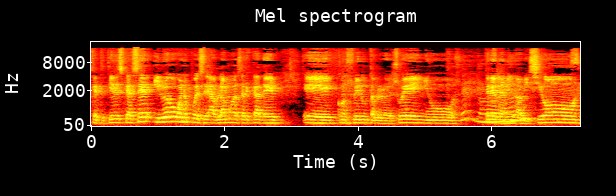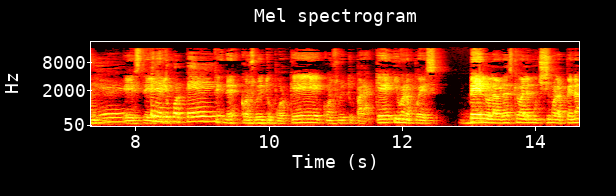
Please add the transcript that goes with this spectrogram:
que te tienes que hacer. Y luego, bueno, pues eh, hablamos acerca de eh, construir un tablero de sueños, tener la misma visión, este, tener tu eh, porqué. construir tu porqué, construir tu para qué. Y bueno, pues velo, la verdad es que vale muchísimo la pena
